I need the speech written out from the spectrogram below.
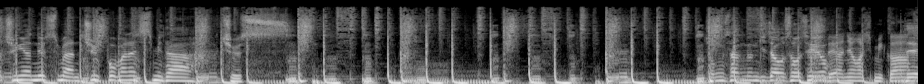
중요한 뉴스만 쭉 뽑아냈습니다. 주스. 정상근 기자 어서 오세요. 네, 안녕하십니까? 네.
